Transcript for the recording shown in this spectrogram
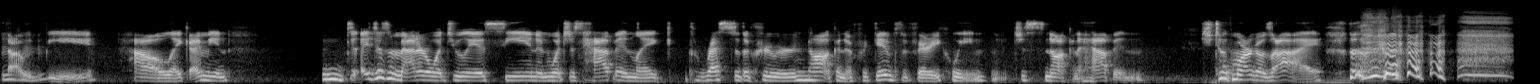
that mm-hmm. would be how like I mean it doesn't matter what Julia's seen and what just happened. Like the rest of the crew are not going to forgive the fairy queen. It's just not going to happen. She took Margot's eye.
